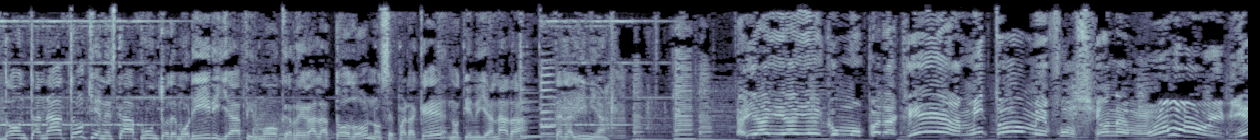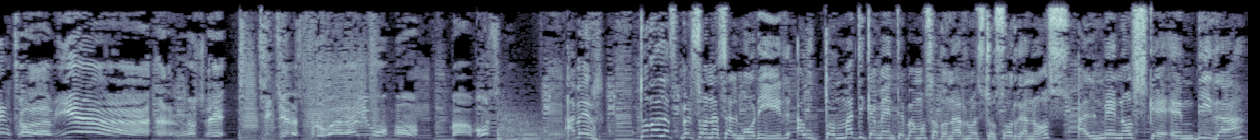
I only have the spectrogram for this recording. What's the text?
Don Tanato, quien está a punto de morir y ya afirmó que regala todo, no sé para qué, no tiene ya nada, está en la línea. Ay, ay, ay, ay, ¿como para qué? A mí todo me funciona muy bien todavía. No sé si quieras probar algo. Vamos. A ver, todas las personas al morir automáticamente vamos a donar nuestros órganos, al menos que en vida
